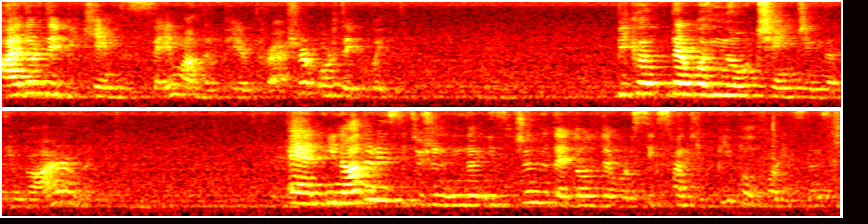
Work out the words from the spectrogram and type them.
either they became the same under peer pressure or they quit. Because there was no changing that environment. And in other institutions, in the institution that I told there were 600 people, for instance,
